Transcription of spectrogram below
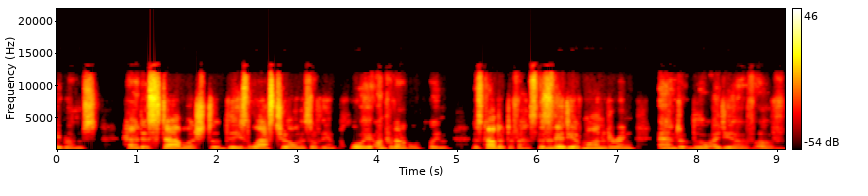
Abrams had established these last two elements of the employee unpreventable employee misconduct offense. This is the idea of monitoring and the idea of, of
